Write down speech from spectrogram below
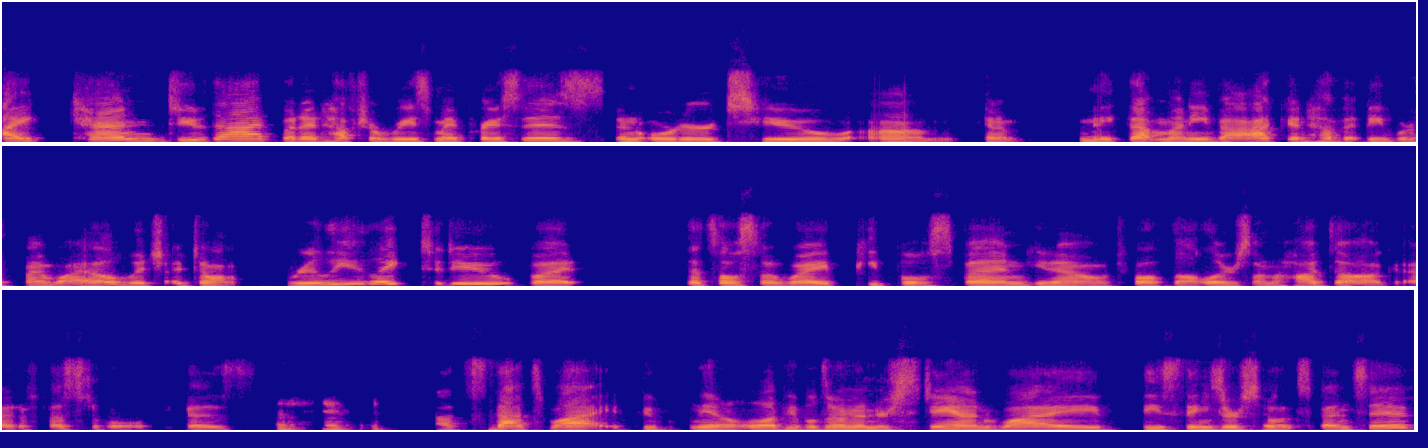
I can do that, but I'd have to raise my prices in order to um, kind of make that money back and have it be worth my while, which I don't really like to do, but that's also why people spend you know $12 on a hot dog at a festival because that's that's why people you know a lot of people don't understand why these things are so expensive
